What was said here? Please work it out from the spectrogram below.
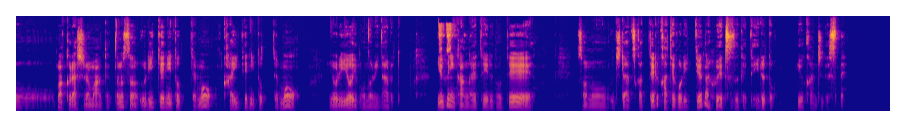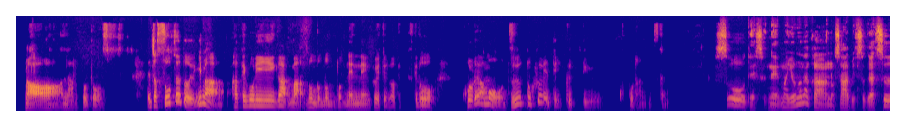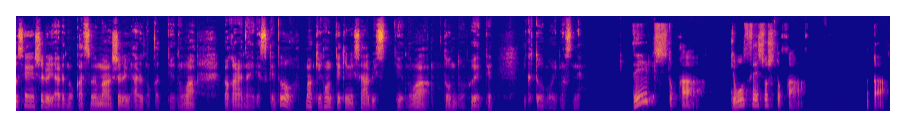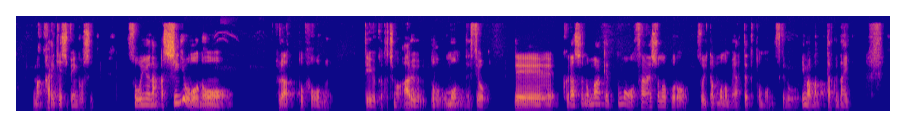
まあ、暮らしのマーケットのその売り手にとっても、買い手にとっても、より良いものになるというふうに考えているので、その、うちで扱っているカテゴリーっていうのは増え続けているという感じですね。ああ、なるほど。じゃあそうすると今、カテゴリーが、まあ、どんどんどんどん年々増えてるわけですけど、これはもうずっと増えていくっていうことなんですかね？そうですね。まあ、世の中のサービスが数千種類あるのか、数万種類あるのかっていうのはわからないですけど、まあ、基本的にサービスっていうのはどんどん増えていくと思いますね。税理士とか、行政書士とか、なんか、まあ、会計士弁護士、そういうなんか事業のプラットフォームっていう形もあると思うんですよ。で、暮らしのマーケットも最初の頃、そういったものもやってたと思うんですけど、今全くない。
